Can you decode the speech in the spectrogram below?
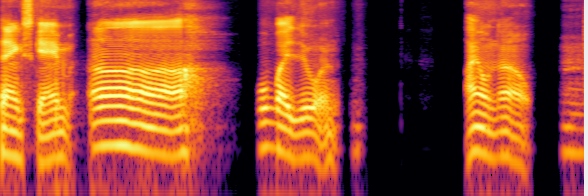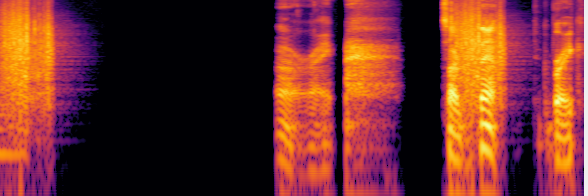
Thanks, game. Uh, what am I doing? I don't know. Alright. Sorry about that. Took a break.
